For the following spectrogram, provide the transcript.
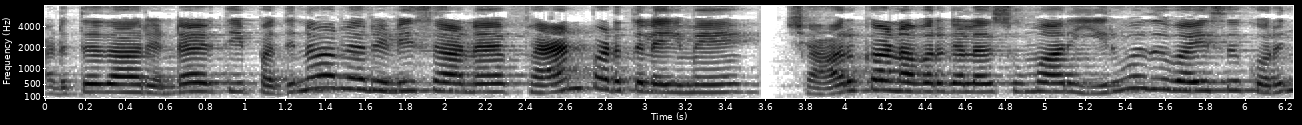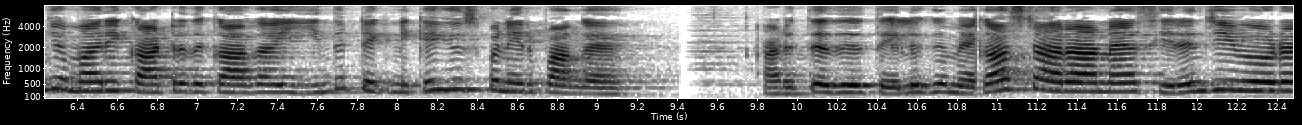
அடுத்ததா ரெண்டாயிரத்தி பதினாறுல ரிலீஸ் ஆன ஃபேன் படத்துலயுமே ஷாருக் கான் அவர்களை சுமார் இருபது வயசு குறைஞ்ச மாதிரி காட்டுறதுக்காக இந்த டெக்னிக்கை யூஸ் பண்ணியிருப்பாங்க. அடுத்தது தெலுங்கு மெகா ஸ்டாரான சிரஞ்சீவியோட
